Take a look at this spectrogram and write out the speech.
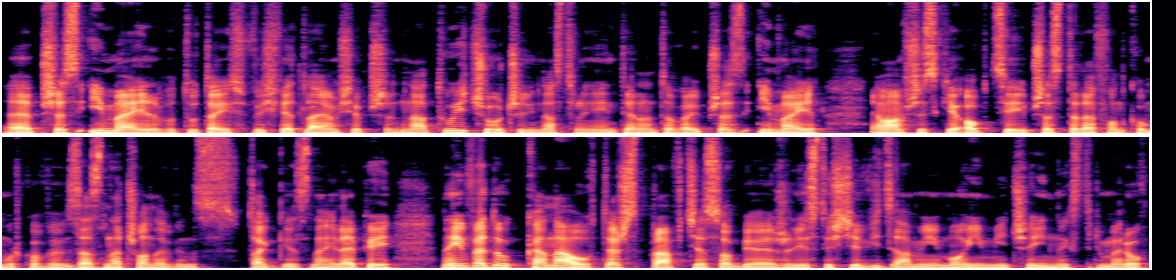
e, przez e-mail, bo tutaj wyświetlają się na Twitchu, czyli na stronie internetowej przez e-mail. Ja mam wszystkie opcje i przez telefon komórkowy zaznaczone, więc tak jest najlepiej. No i według kanałów też sprawdźcie sobie, jeżeli jesteście widzami moimi czy innych streamerów,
